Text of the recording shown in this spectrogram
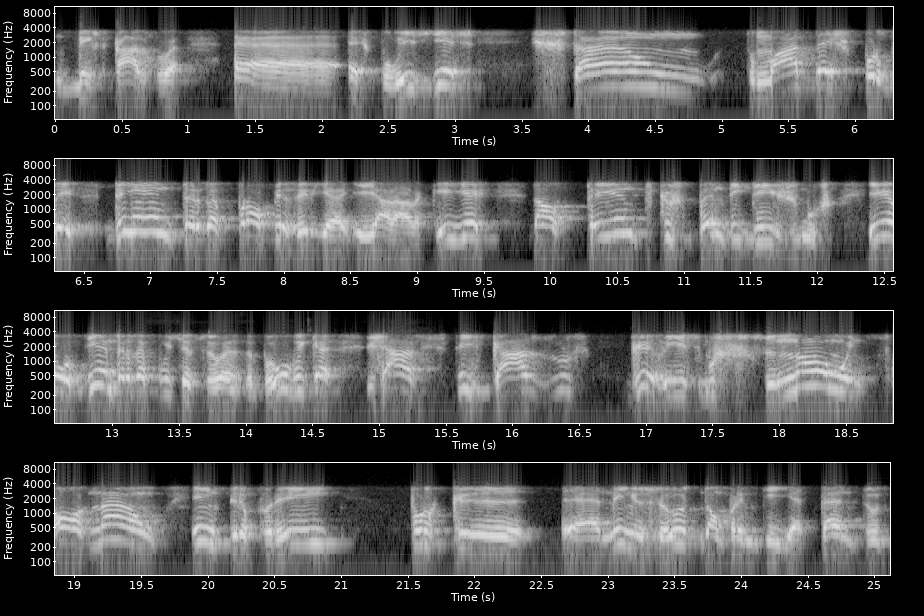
neste caso as polícias, estão tomadas por dentro das próprias hierarquias de autênticos bandidismos. Eu, dentro da Polícia de Segurança Pública, já assisti casos gravíssimos, se não, só não interferi, porque a minha saúde não permitia tanto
